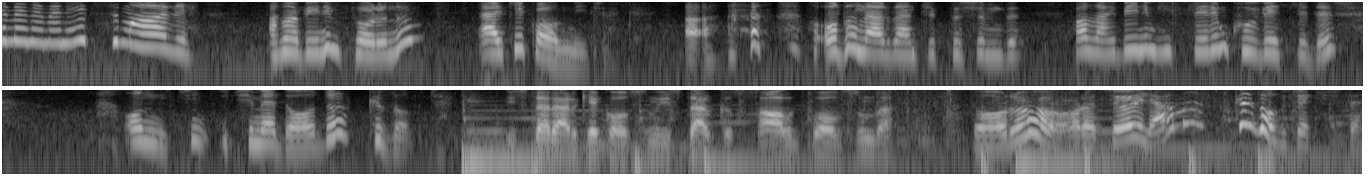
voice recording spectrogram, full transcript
hemen hemen hepsi mavi. Ama benim torunum erkek olmayacak. Aa, o da nereden çıktı şimdi? Vallahi benim hislerim kuvvetlidir. Onun için içime doğdu kız olacak. İster erkek olsun ister kız. Sağlıklı olsun da. Doğru orası öyle ama kız olacak işte.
